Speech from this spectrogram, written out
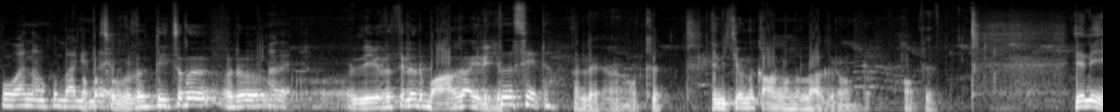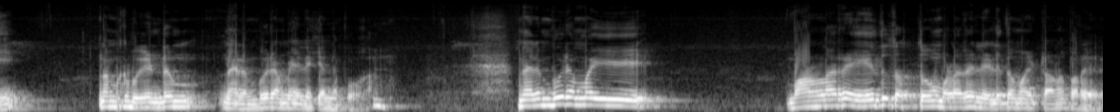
പോകാൻ നമുക്ക് ഭാഗ്യം ഉണ്ടായത്. ടീച്ചർ ഒരു അതെ. ജീവിതത്തിലൊരു ഭാഗമായിരിക്കും. തീർച്ചയായിട്ടും. അല്ലേ? ഓക്കെ. എനിക്കൊന്ന് കാണണം എന്നുള്ള ആഗ്രഹമുണ്ട്. ഓക്കെ. ഇനി നമുക്ക് വീണ്ടും നിലമ്പൂരമ്മയിലേക്ക് തന്നെ പോകാം. നിലമ്പൂരമ്മ ഈ വളരെ ഏത് തത്വവും വളരെ ലളിതമായിട്ടാണ് പറയൽ.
